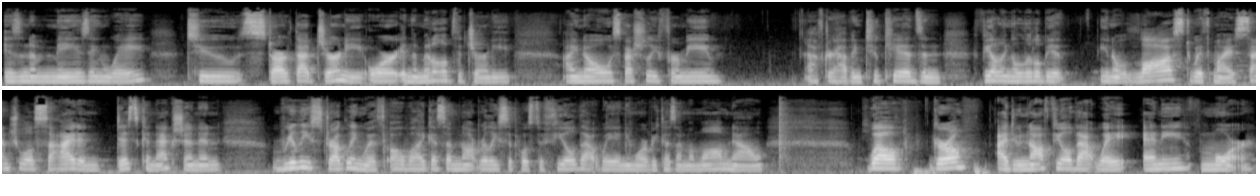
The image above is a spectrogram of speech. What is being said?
is an amazing way to start that journey or in the middle of the journey. I know, especially for me, after having two kids and feeling a little bit, you know, lost with my sensual side and disconnection and really struggling with, oh, well, I guess I'm not really supposed to feel that way anymore because I'm a mom now. Well, girl, I do not feel that way anymore.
